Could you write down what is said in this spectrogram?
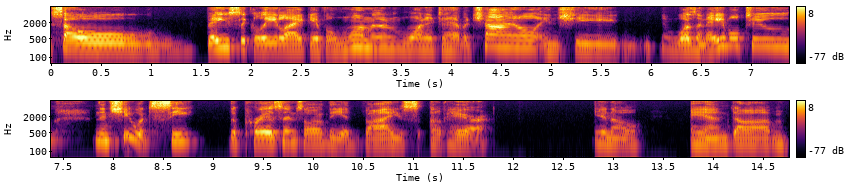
so basically, like if a woman wanted to have a child and she wasn't able to, then she would seek the presence or the advice of Hera, you know, and um,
